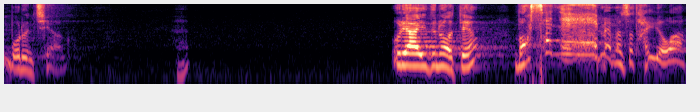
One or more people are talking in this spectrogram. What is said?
모른 채 하고. 우리 아이들은 어때요? 목사님! 하면서 달려와.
